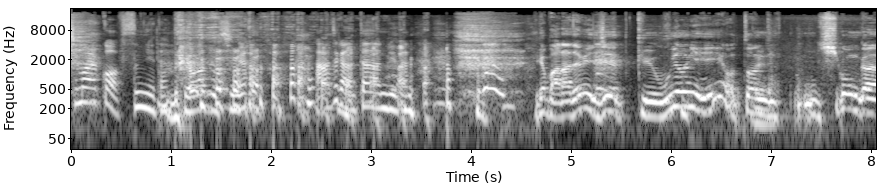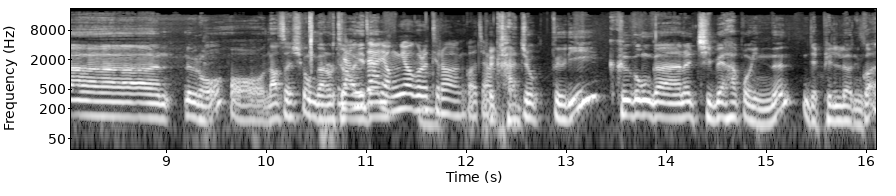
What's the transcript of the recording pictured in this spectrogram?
심할 거 없습니다. 네. 영화 보시면 아주 간단합니다. 그러니까 말하자면 이제 그 우연히 어떤 네. 시공간으로 어, 낯선 시공간으로 들어가게 양자 된 영역으로 들어간 거죠. 가족들이 그 공간을 지배하고 있는 이제 빌런과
